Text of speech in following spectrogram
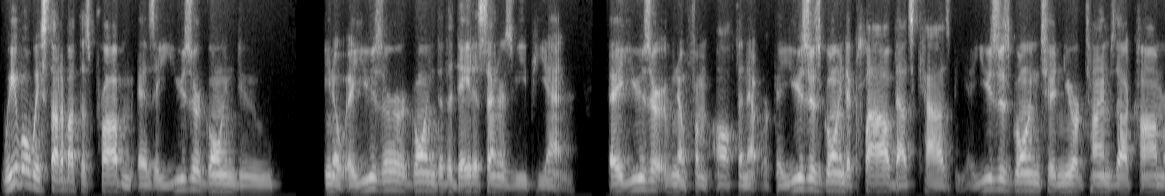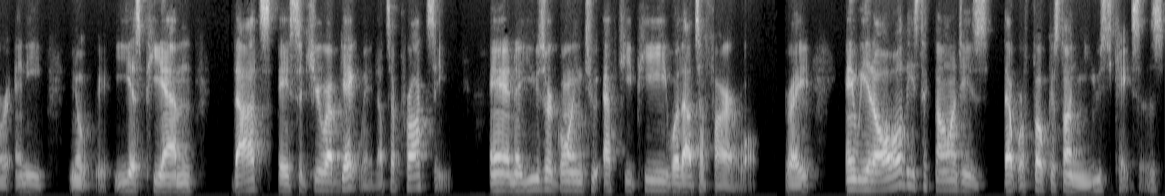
we've always thought about this problem as a user going to, you know, a user going to the data center's VPN, a user, you know, from off the network, a user is going to cloud, that's CASB, a user is going to NewYorkTimes.com or any, you know, ESPN, that's a secure web gateway, that's a proxy. And a user going to FTP, well, that's a firewall, right? And we had all these technologies that were focused on use cases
